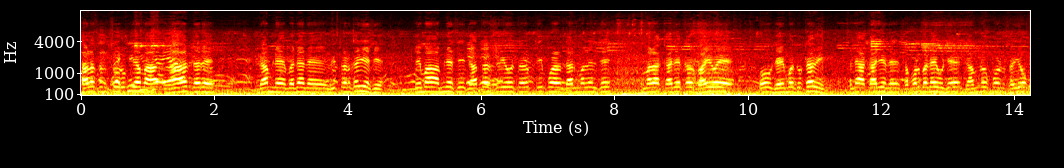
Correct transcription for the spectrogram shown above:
સાડા ત્રણસો રૂપિયામાં રાહત દરે ગામને બધાને વિતરણ કરીએ છીએ. તેમાં અમને શ્રી દાતાશ્રીઓ તરફથી પણ દાન મળેલ છે. અમારા કાર્યકર ભાઈઓએ બહુ જહેમત ઉઠાવી અને આ કાર્યને સફળ બનાવ્યું છે. ગામનો પણ સહયોગ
